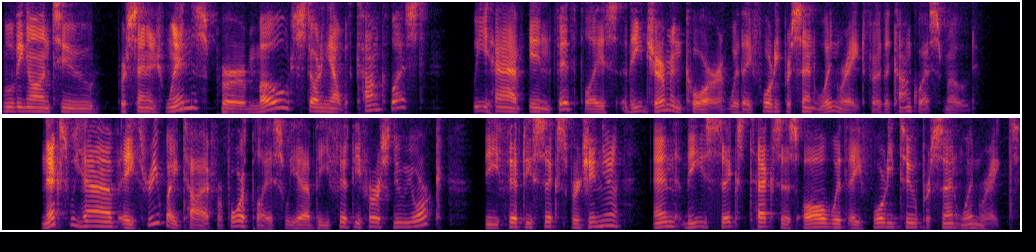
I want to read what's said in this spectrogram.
Moving on to percentage wins per mode, starting out with Conquest, we have in fifth place the German Corps with a 40% win rate for the Conquest mode. Next, we have a three way tie for fourth place. We have the 51st New York, the 56th Virginia, and the 6th Texas, all with a 42% win rate.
